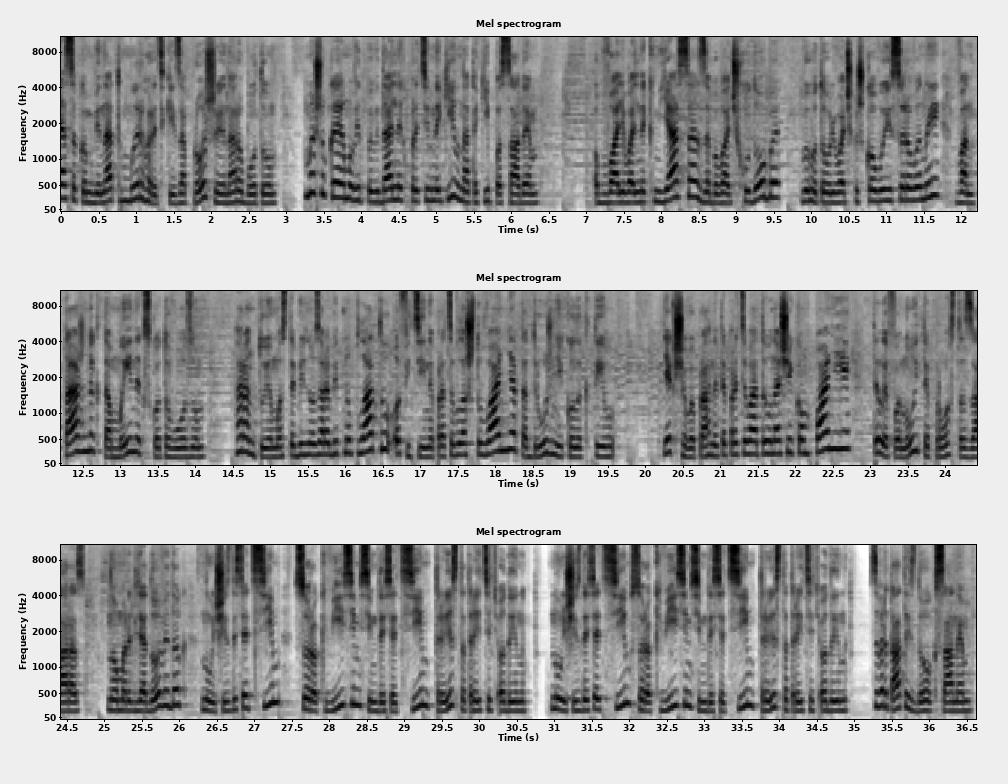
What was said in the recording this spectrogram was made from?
М'ясокомбінат Миргородський запрошує на роботу. Ми шукаємо відповідальних працівників на такі посади: обвалювальник м'яса, забивач худоби, виготовлювач кишкової сировини, вантажник та мийник скотовозу. Гарантуємо стабільну заробітну плату, офіційне працевлаштування та дружній колектив. Якщо ви прагнете працювати у нашій компанії, телефонуйте просто зараз. Номер для довідок 067 48 77 331. 067 48 77 331. Звертатись до Оксани.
